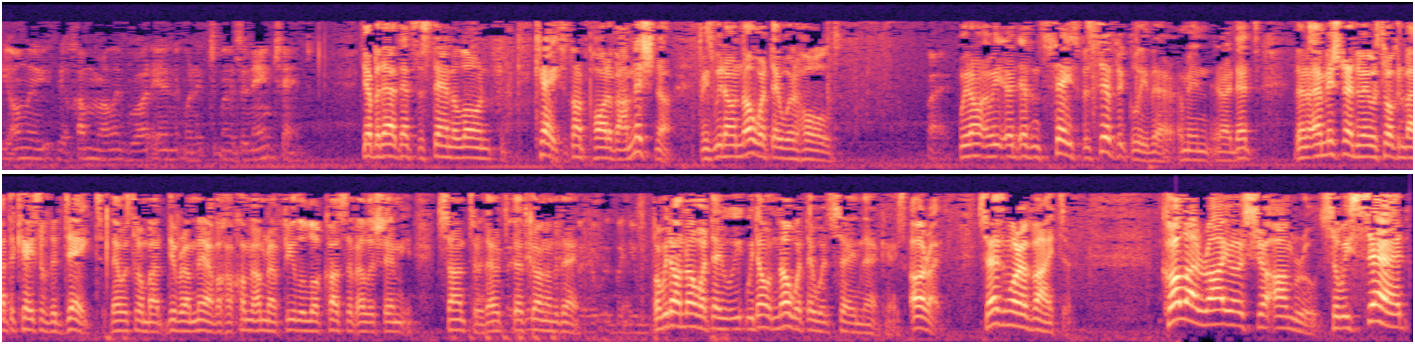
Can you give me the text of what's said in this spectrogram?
he only the Chachamim only brought in when it when it's a name change. Yeah, but that, that's a standalone case. It's not part of our Mishnah. It means we don't know what they would hold. Right. We don't. We, it doesn't say specifically there. I mean, you know, that then our Mishnah today was talking about the case of the date. That was talking about Divra Me'ah, V'chacham Amra Filu Lo Kosav Elishem Santer. That's, that's going on the day. But we don't know what they we, we don't know what they would say in that case. All right. Says more So we said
